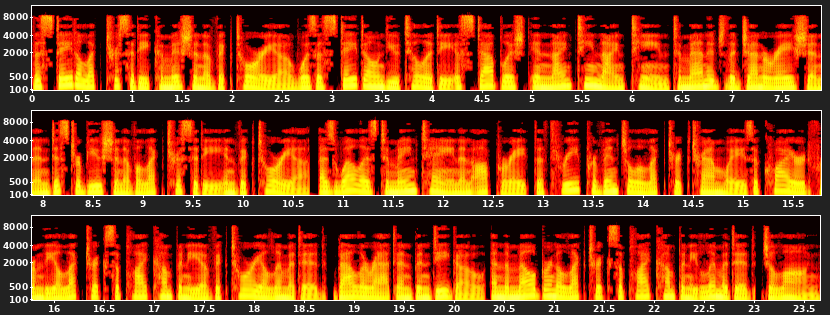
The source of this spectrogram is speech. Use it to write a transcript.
The State Electricity Commission of Victoria was a state-owned utility established in 1919 to manage the generation and distribution of electricity in Victoria, as well as to maintain and operate the three provincial electric tramways acquired from the Electric Supply Company of Victoria Limited Ballarat and Bendigo and the Melbourne Electric Supply Company Limited Geelong.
